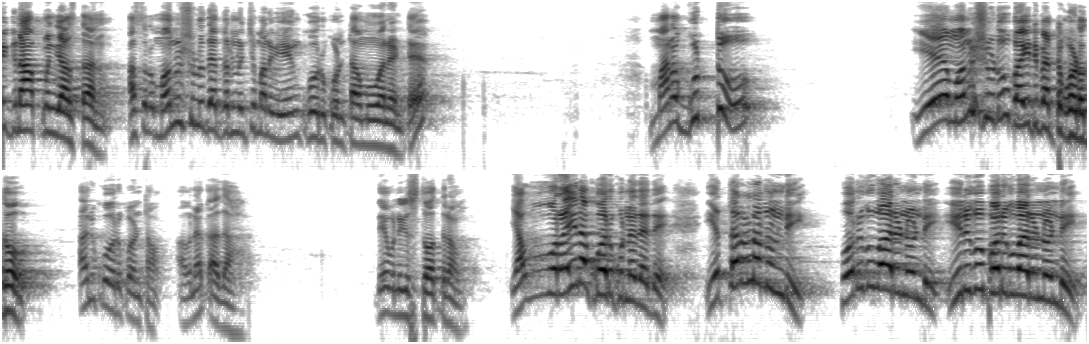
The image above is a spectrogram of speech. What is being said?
మీకు జ్ఞాపకం చేస్తాను. అసలు మనుషుల దగ్గర నుంచి మనం ఏం కోరుకుంటాము అని అంటే మన గుట్టు ఏ మనుషుడు బయట పెట్టకూడదు అని కోరుకుంటాం. అవునా కదా? దేవునికి స్తోత్రం. ఎవరైనా కోరుకున్నది అదే. ఇతరుల నుండి పొరుగువారి నుండి ఇరుగు పొరుగువారి నుండి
